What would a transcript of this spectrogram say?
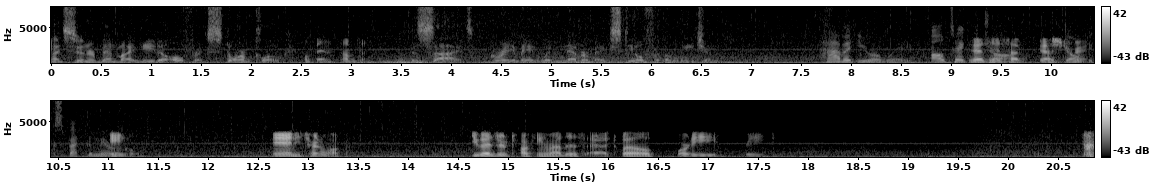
I'd sooner bend my knee to Ulfric's Stormcloak. I'll bend something. Besides, Gray-Mane would never make steel for the Legion. Have it your way. I'll take You the guys need to job, but gesturing. don't expect a miracle. And you turn and walk. You guys are talking about this at 12:43.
